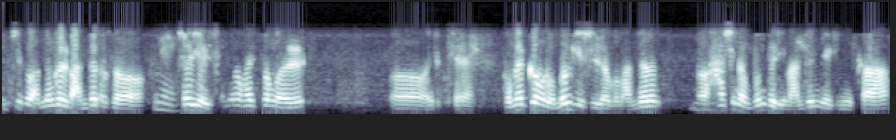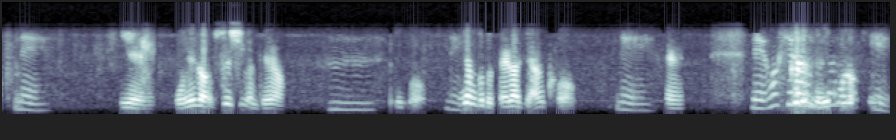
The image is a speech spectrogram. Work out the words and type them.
있지도 않는 걸 만들어서 네. 저희의 선정 활동을 어 이렇게 도매금으로 넘기시려고 만든 어, 음. 하시는 분들이 만든 얘기니까 네. 예 오해가 없으시면 돼요. 음. 그리고 네. 행정부도 빼가지 않고 네. 네. 네, 확실한 그런 내용으로 예,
